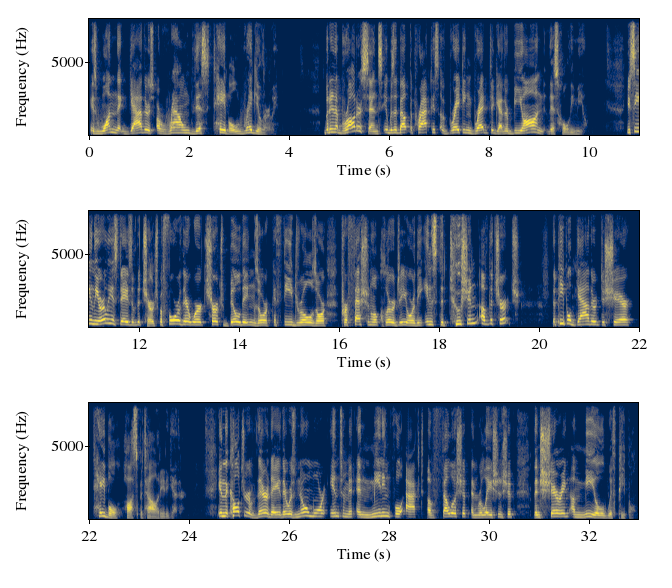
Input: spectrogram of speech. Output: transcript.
is one that gathers around this table regularly. But in a broader sense, it was about the practice of breaking bread together beyond this holy meal. You see, in the earliest days of the church, before there were church buildings or cathedrals or professional clergy or the institution of the church, the people gathered to share table hospitality together. In the culture of their day, there was no more intimate and meaningful act of fellowship and relationship than sharing a meal with people.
